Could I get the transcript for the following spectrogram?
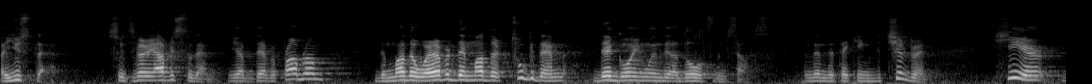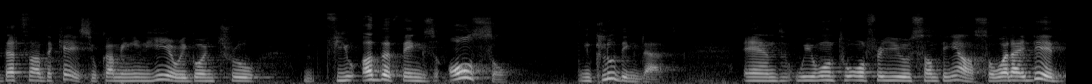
are used to that. So it's very obvious to them. You have, they have a problem, the mother, wherever the mother took them, they're going when they're adults themselves. And then they're taking the children. Here, that's not the case. You're coming in here, we're going through a few other things also, including that. And we want to offer you something else. So what I did,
